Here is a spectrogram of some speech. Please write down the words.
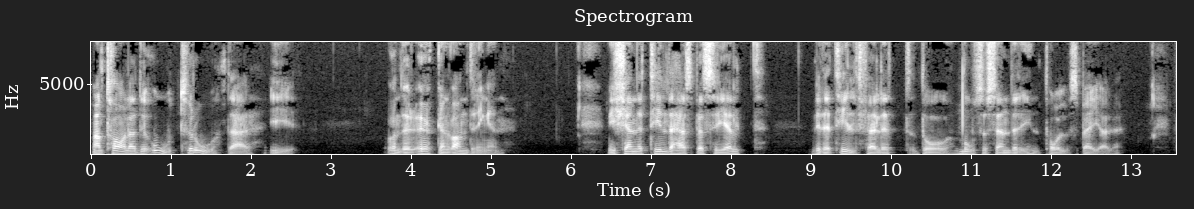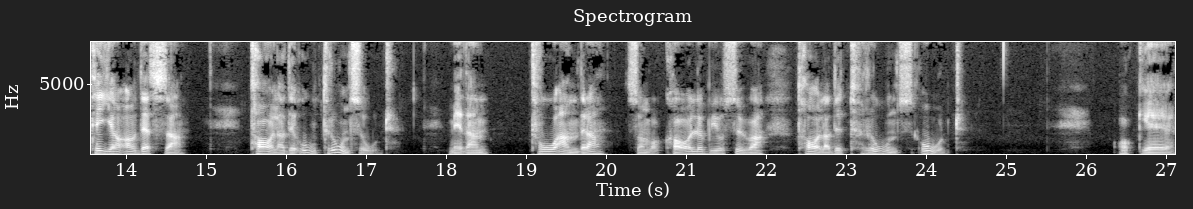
Man talade otro där i, under ökenvandringen. Vi känner till det här speciellt vid det tillfället då Moses sänder in tolv spejare. Tio av dessa talade otrons ord, medan två andra, som var Kaleb och Josua, talade trons ord. Och eh,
